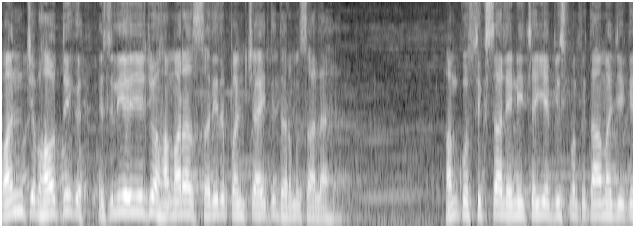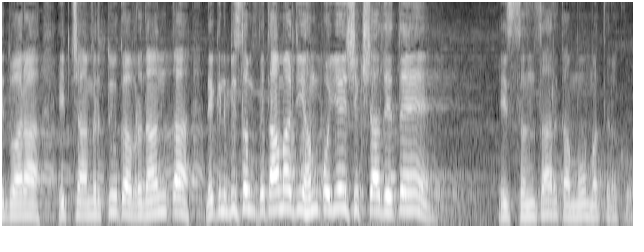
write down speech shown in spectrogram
पंच भौतिक। इसलिए ये जो हमारा शरीर पंचायती धर्मशाला है। हमको शिक्षा लेनी चाहिए विष्णु पितामह जी के द्वारा। इच्छा मृत्यु का वरदान था लेकिन विष्णु पितामह जी हमको ये शिक्षा देते हैं, इस संसार का मोह मत रखो।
